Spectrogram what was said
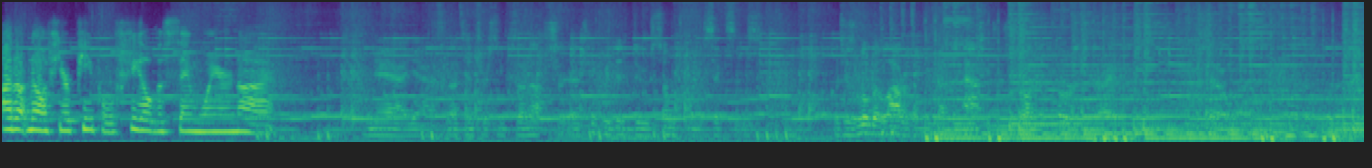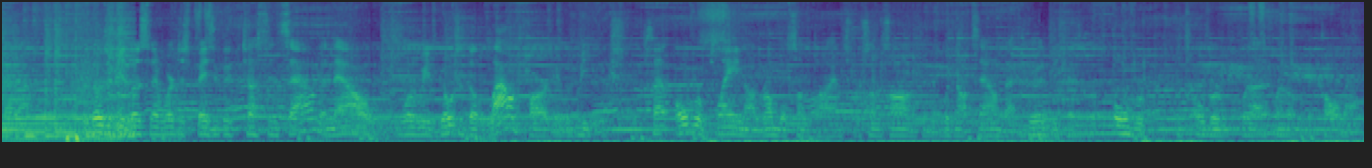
I don't know if your people feel the same way or not. A little bit louder than we've had the starting at 30, right? So, uh, that out. For those of you listening, we're just basically testing sound, and now when we go to the loud part, it would be overplaying on Rumble sometimes for some songs, and it would not sound that good because we're over, it's over what I, what I to call that.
